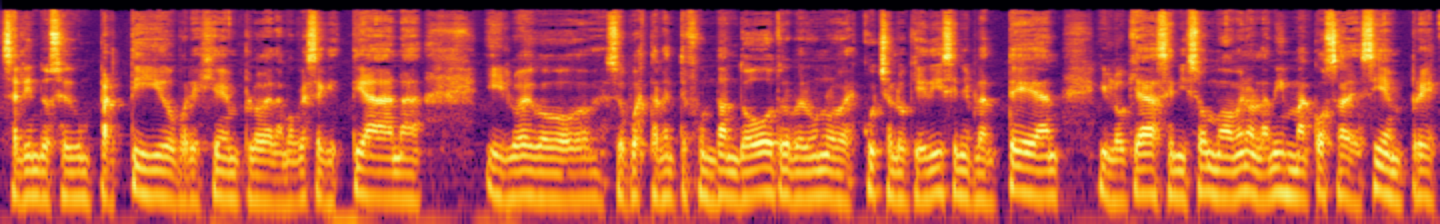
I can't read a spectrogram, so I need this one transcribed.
saliéndose de un partido, por ejemplo, de la democracia cristiana, y luego supuestamente fundando otro, pero uno escucha lo que dicen y plantean, y lo que hacen, y son más o menos la misma cosa de siempre,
